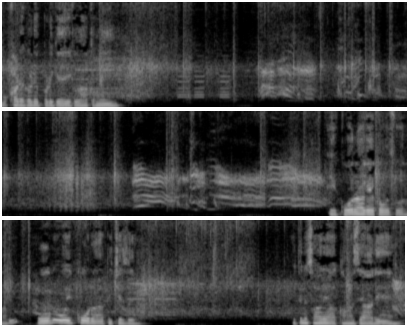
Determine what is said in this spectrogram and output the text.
वो खड़े खड़े पड़ गया एक लाख में। एक और आ गया कवच वाला भी। वो वो एक और आया पीछे से। इतने सारे आ कहाँ से आ रहे हैं?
